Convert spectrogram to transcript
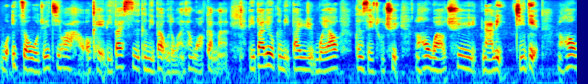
我一周我就会计划好，OK，礼拜四跟礼拜五的晚上我要干嘛，礼拜六跟礼拜日我要跟谁出去，然后我要去哪里几点，然后。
